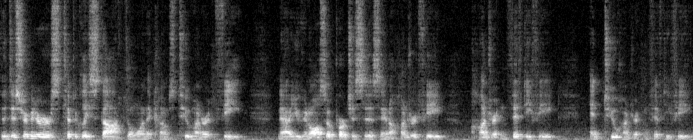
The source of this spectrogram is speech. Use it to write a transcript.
The distributors typically stock the one that comes 200 feet. Now you can also purchase this in 100 feet, 150 feet, and 250 feet.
